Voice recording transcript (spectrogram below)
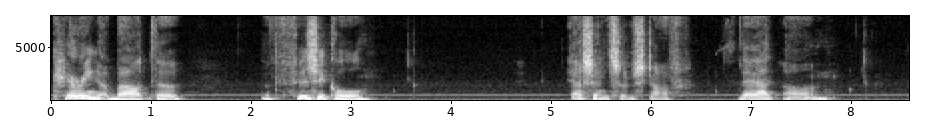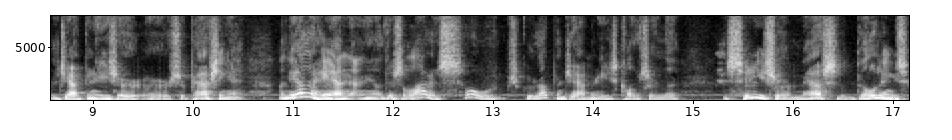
caring about the, the physical essence of stuff that um, the Japanese are, are, surpassing it. On the other hand, you know, there's a lot of so screwed up in Japanese culture. The, the cities are a mess. The buildings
